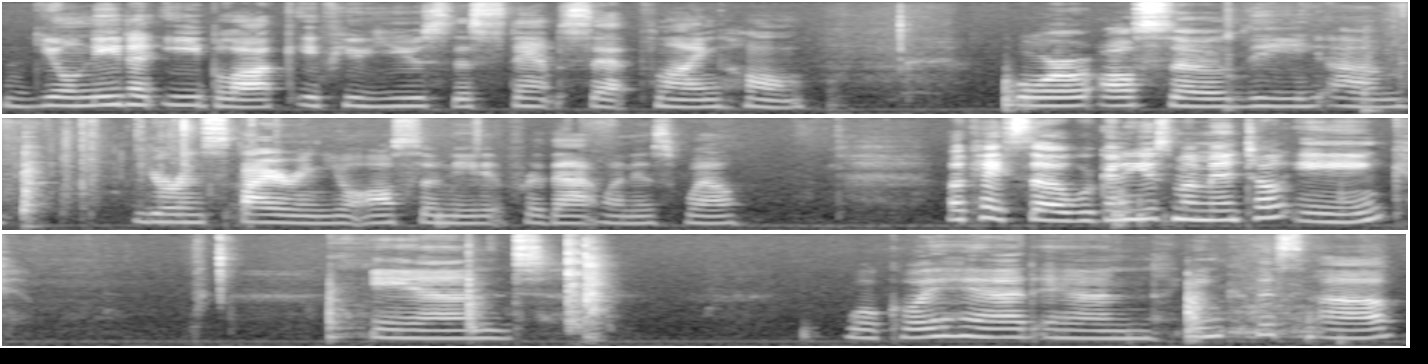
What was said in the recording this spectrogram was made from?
you'll need an E block if you use this stamp set flying home. Or also the um, you're inspiring you'll also need it for that one as well okay so we're going to use memento ink and we'll go ahead and ink this up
